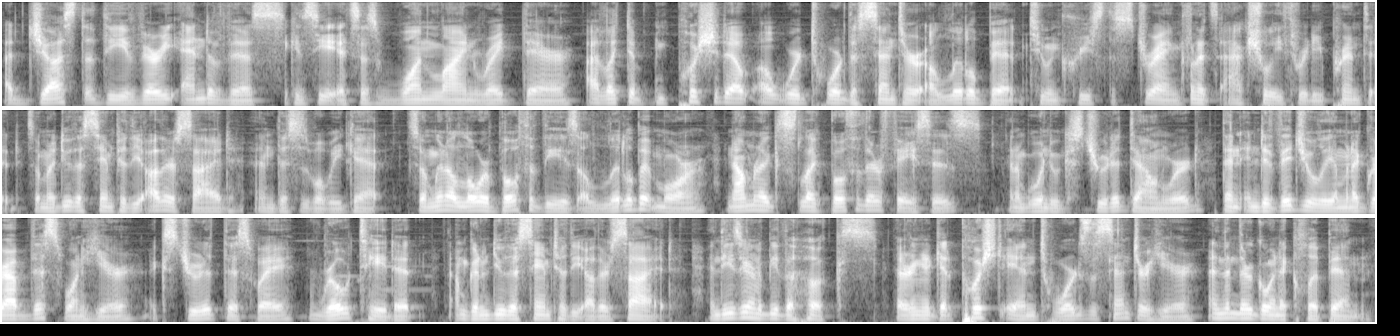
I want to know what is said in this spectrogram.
adjust the very end of this. You can see it's this one line right there. I like to push it out, outward toward the center a little bit to increase the strength when it's actually 3D printed. So I'm to do the same to the other side and this is what we get. So I'm going to lower both of these a little bit more. Now I'm going to select both of their faces and I'm going to extrude it downward. Then individually, I'm going to grab this one here, extrude it this way, rotate it. I'm going to do the same to the other side. And these are going to be the hooks that are going to get pushed in towards the center here, and then they're going to clip in,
